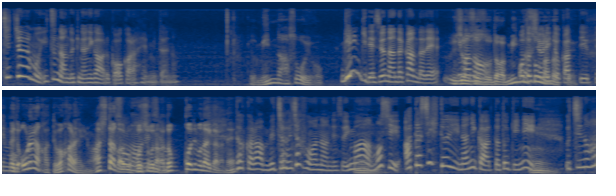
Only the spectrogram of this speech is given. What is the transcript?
父親もいつ何時何があるか分からへんみたいな。みんなそうよ、元気ですよなんだかんだで。今のお年寄りとかっってて言っても俺らかって分からへんよ、明日がある保証なんかどっこにもないからね。だからめちゃめちゃ不安なんですよ。今、うん。もし私一人何かあった時に、ううんちの母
